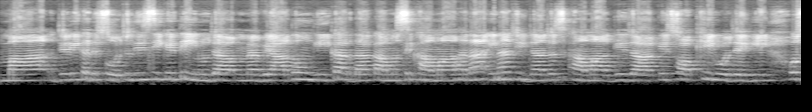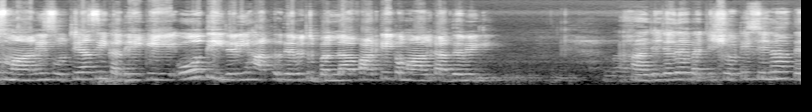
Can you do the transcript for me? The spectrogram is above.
ਮਾਂ ਜਿਹੜੀ ਕਦੇ ਸੋਚਦੀ ਸੀ ਕਿ ਧੀ ਨੂੰ ਜਾ ਮੈਂ ਵਿਆਹ ਦਊਂਗੀ, ਘਰ ਦਾ ਕੰਮ ਸਿਖਾਵਾਂ, ਹਨਾ? ਇਹਨਾਂ ਚੀਜ਼ਾਂ 'ਚ ਸਿਖਾਵਾਂ, ਅੱਗੇ ਜਾ ਕੇ ਸੌਖੀ ਹੋ ਜਾਏਗੀ। ਉਸ ਮਾਂ ਨੇ ਸੋਚਿਆ ਸੀ ਕਦੇ ਕਿ ਉਹ ਧੀ ਜਿਹੜੀ ਹੱਥ ਦੇ ਵਿੱਚ ਬੱਲਾ ਫੜ ਕੇ ਕਮਾਲ ਕਰ ਦੇਵੇਗੀ। ਹਾਂਜੀ ਜਦੋਂ ਇਹ ਬੱਚੀ ਛੋਟੀ ਸੀ ਨਾ ਤੇ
